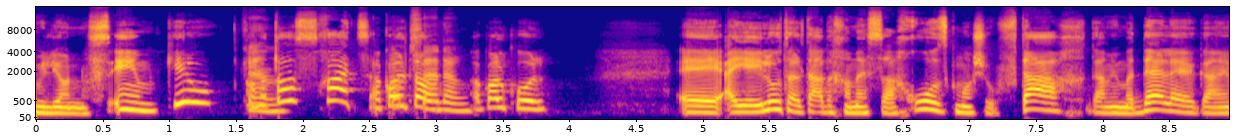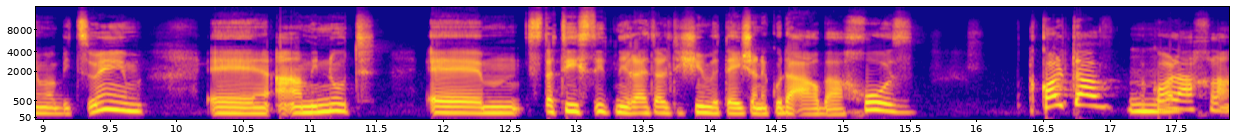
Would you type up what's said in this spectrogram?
מיליון נוסעים, כאילו, כן. המטוס חץ, הכל טוב, בסדר. הכל קול. אה, היעילות עלתה ב-15 אחוז, כמו שהובטח, גם עם הדלק, גם עם הביצועים. אה, האמינות אה, סטטיסטית נראית על 99.4 אחוז. הכל טוב, Mhm. הכל אחלה.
